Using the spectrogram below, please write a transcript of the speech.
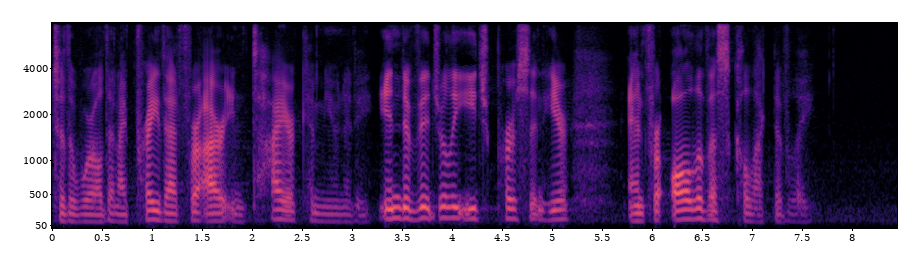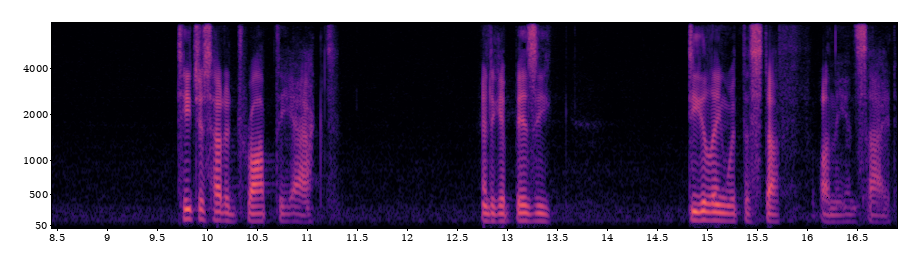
to the world. And I pray that for our entire community, individually, each person here, and for all of us collectively. Teach us how to drop the act and to get busy dealing with the stuff on the inside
